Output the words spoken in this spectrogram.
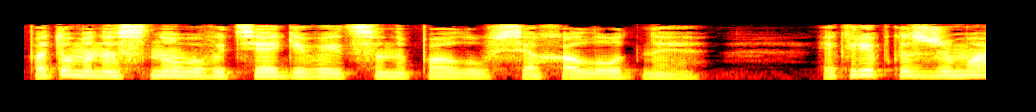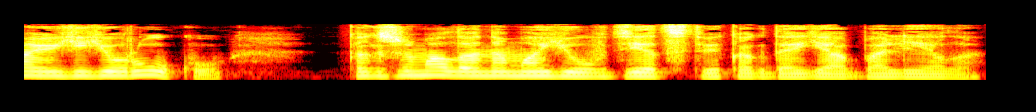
Потом она снова вытягивается на полу, вся холодная. Я крепко сжимаю ее руку, как сжимала она мою в детстве, когда я болела.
